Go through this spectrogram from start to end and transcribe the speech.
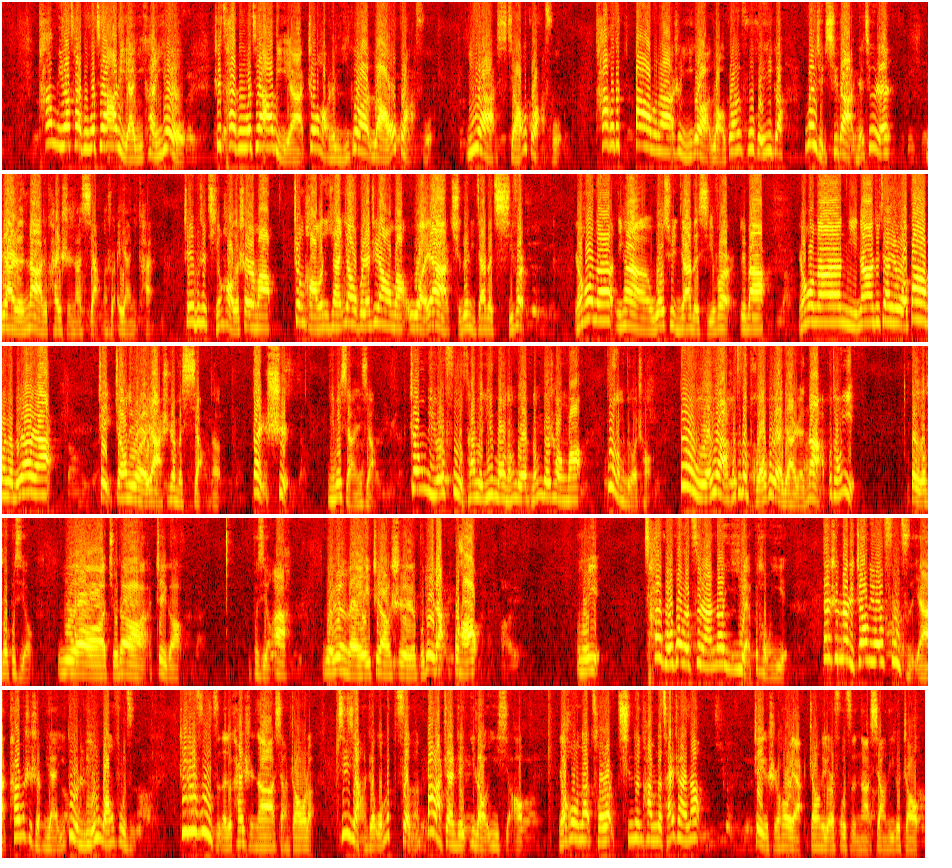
他们一到蔡婆婆家里呀，一看哟，这蔡婆婆家里呀正好是一个老寡妇，一个小寡妇，她和她爸爸呢是一个老官夫和一个未娶妻的年轻人。俩人呢就开始呢想了，说：“哎呀，你看，这不是挺好的事儿吗？正好呢，你看，要不然这样吧，我呀娶了你家的媳妇儿，然后呢，你看我娶你家的媳妇儿，对吧？然后呢，你呢就嫁给我爸爸，怎么样呀？”这张女儿呀是这么想的，但是你们想一想，张女儿父子他们的阴谋能得能得逞吗？不能得逞。窦娥呀和她的婆婆呀俩人呐不同意，窦娥说不行。我觉得这个不行啊，我认为这样是不对的，不好，不同意。蔡婆婆呢，自然呢也不同意。但是呢，这张驴儿父子呀，他们是什么呀？一对流氓父子。这对父子呢，就开始呢想招了，心想着我们怎么霸占这一老一小，然后呢，从而侵吞他们的财产呢？这个时候呀，张驴儿父子呢想了一个招。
